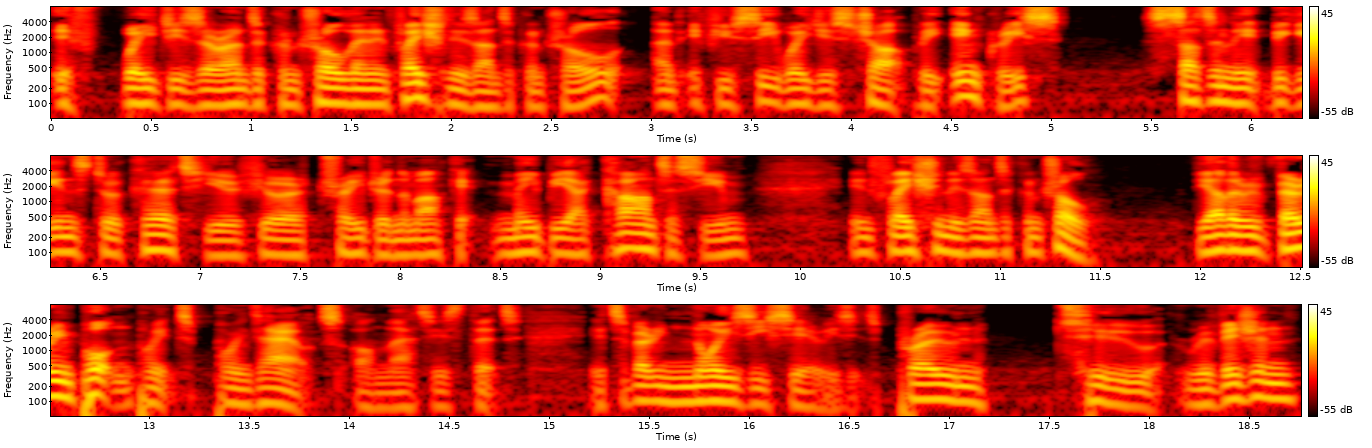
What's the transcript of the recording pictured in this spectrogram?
if wages are under control, then inflation is under control. And if you see wages sharply increase, suddenly it begins to occur to you, if you're a trader in the market, maybe I can't assume inflation is under control. The other very important point to point out on that is that it's a very noisy series. It's prone to revision.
